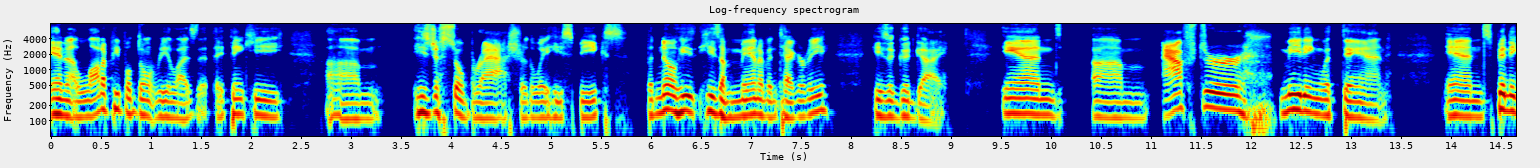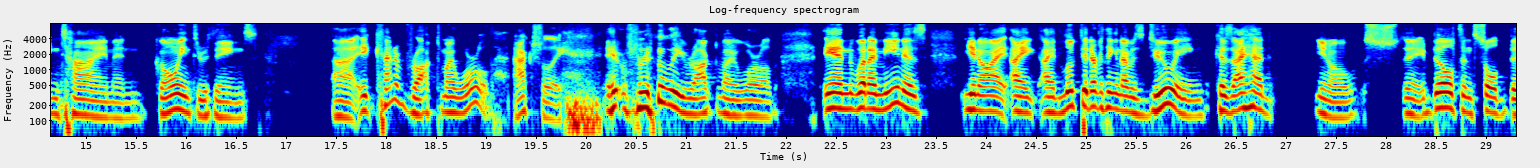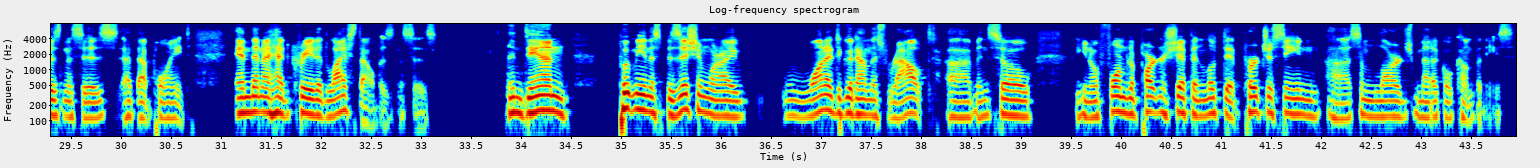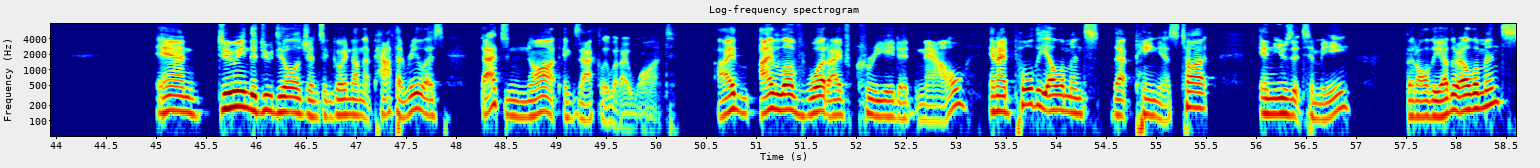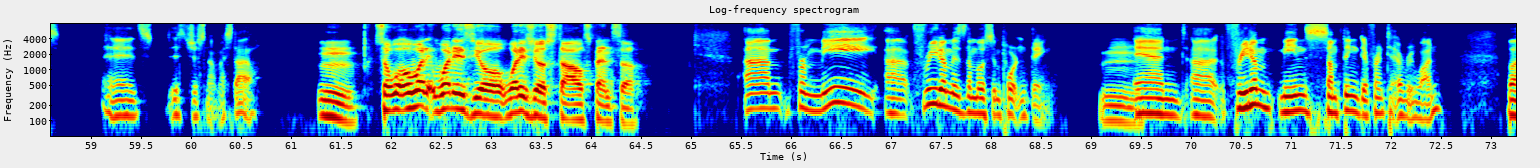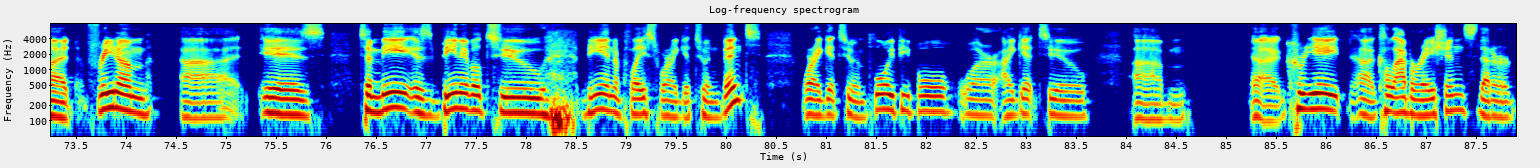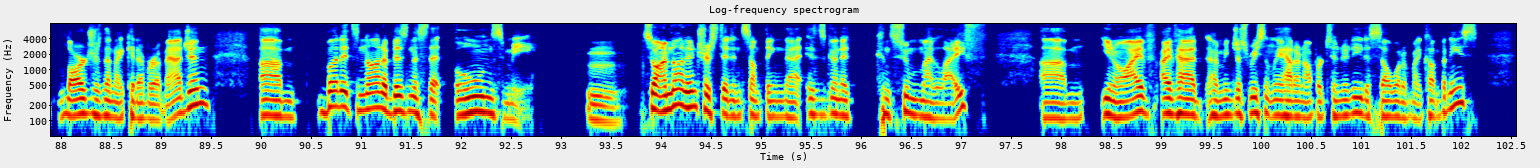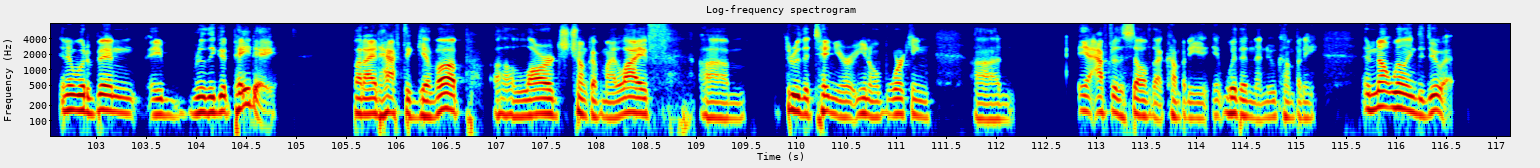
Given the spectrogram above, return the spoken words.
and a lot of people don't realize that. They think he um, he's just so brash or the way he speaks. But no, he's he's a man of integrity. He's a good guy. And um, after meeting with Dan and spending time and going through things, uh, it kind of rocked my world. Actually, it really rocked my world. And what I mean is, you know, I I, I looked at everything that I was doing because I had you know eh, built and sold businesses at that point and then i had created lifestyle businesses and Dan put me in this position where I wanted to go down this route. Um, and so, you know, formed a partnership and looked at purchasing uh, some large medical companies. And doing the due diligence and going down that path, I realized that's not exactly what I want. I I love what I've created now, and I pull the elements that Pena has taught and use it to me. But all the other elements, it's it's just not my style. Mm. So what what is your what is your style, Spencer? Um, for me, uh, freedom is the most important thing, Mm. and uh, freedom means something different to everyone. But freedom uh, is to me is being able to be in a place where I get to invent, where I get to employ people, where I get to um, uh, create uh, collaborations that are larger than I could ever imagine. Um, but it's not a business that owns me. Mm. So I'm not interested in something that is going to consume my life. Um, you know, I've I've had I mean just recently had an opportunity to sell one of my companies and it would have been a really good payday. But I'd have to give up a large chunk of my life um, through the tenure, you know, of working uh, after the sale of that company within the new company and not willing to do it.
